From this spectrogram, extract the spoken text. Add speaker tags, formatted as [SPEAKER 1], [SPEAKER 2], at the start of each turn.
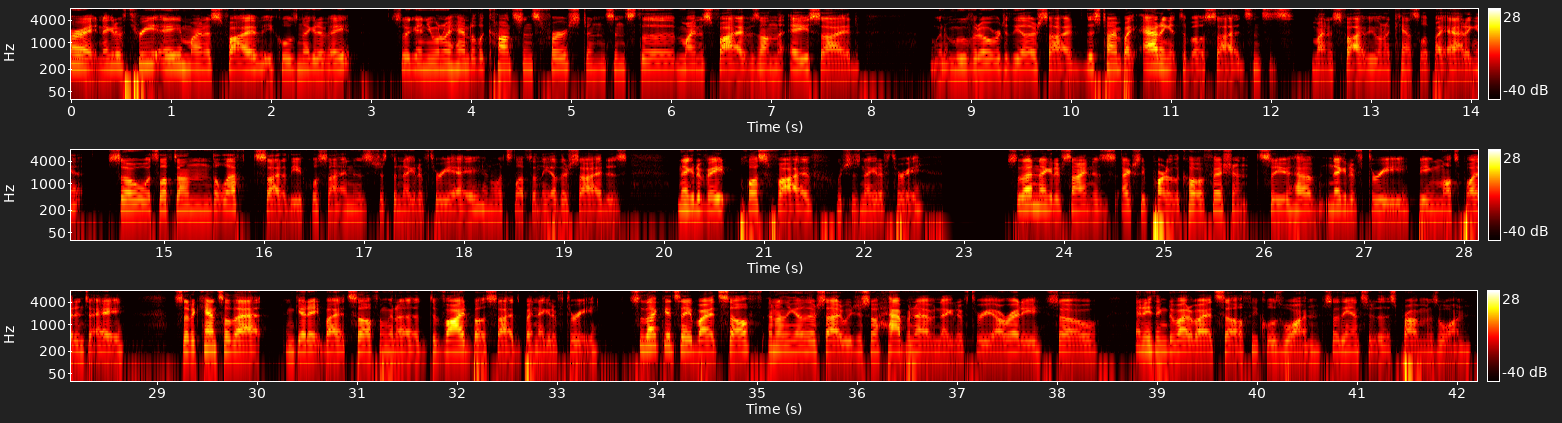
[SPEAKER 1] Alright, negative 3a minus 5 equals negative 8. So again, you want to handle the constants first, and since the minus 5 is on the a side, I'm going to move it over to the other side, this time by adding it to both sides. Since it's minus 5, you want to cancel it by adding it. So what's left on the left side of the equal sign is just the negative 3a, and what's left on the other side is negative 8 plus 5, which is negative 3. So that negative sign is actually part of the coefficient, so you have negative 3 being multiplied into a, so to cancel that and get 8 by itself, I'm going to divide both sides by negative 3. So that gets 8 by itself, and on the other side, we just so happen to have negative 3 already, so anything divided by itself equals 1. So the answer to this problem is 1.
